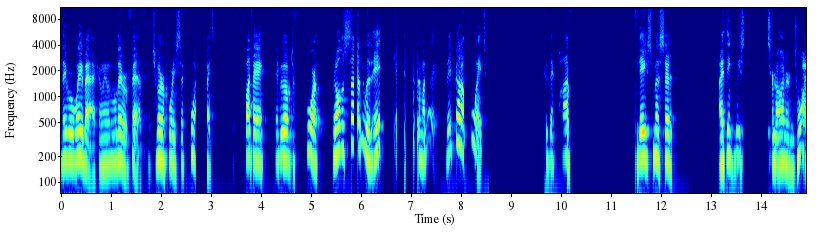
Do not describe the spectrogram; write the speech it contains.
they were way back. I mean, well, they were fifth, 246 points. 5K, they move up to fourth. But all of a sudden, with 8K, I'm like, wait, they've got a points. Could they possibly? Dave Smith said, I think we scored 120.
